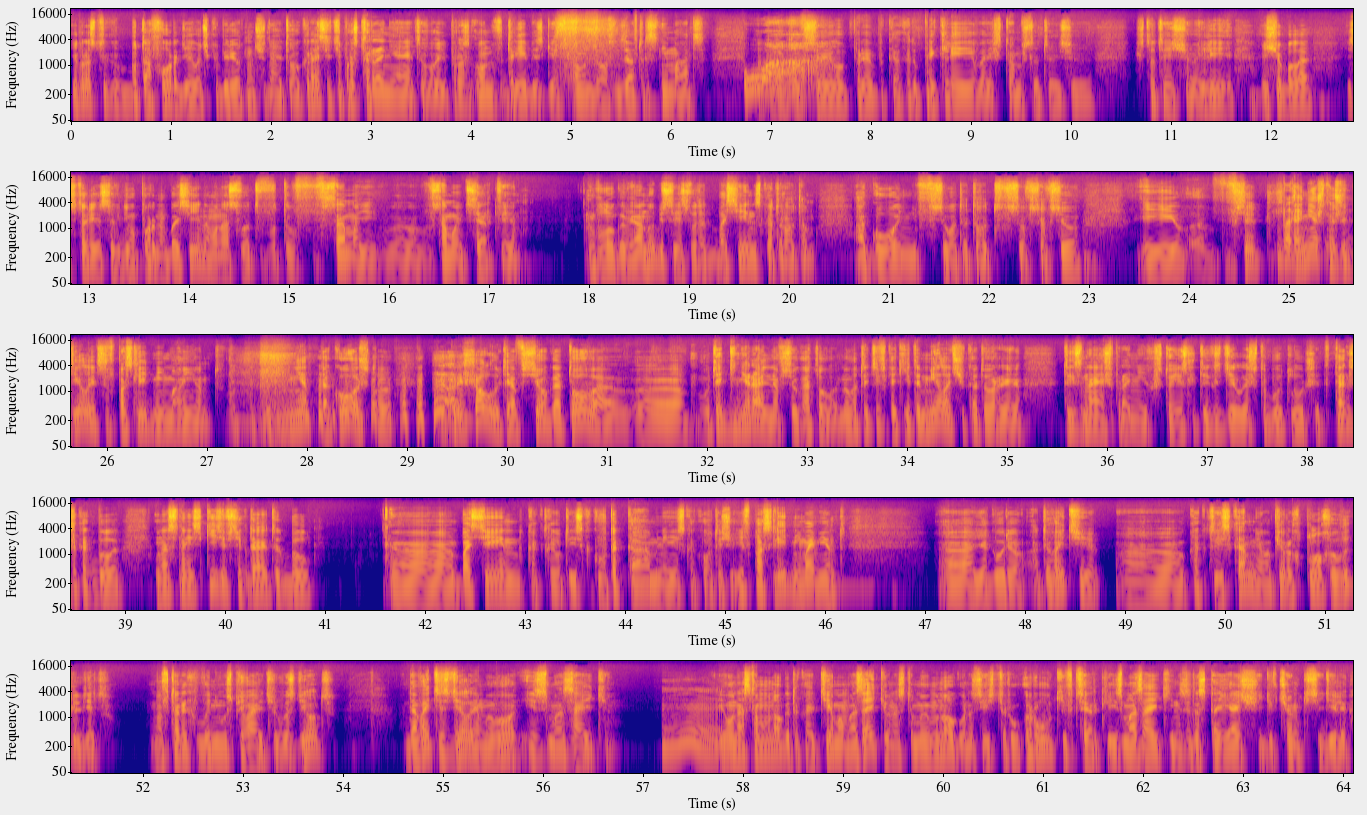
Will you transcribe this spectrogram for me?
И просто бутафор девочка берет, начинает его красить и просто роняет его. И просто он в дребезги, а он должен завтра сниматься. Потом это все его при- как это приклеиваешь, там что-то еще, что-то еще. Или еще была история с огнеупорным бассейном. У нас вот, вот в, самой, э, в самой церкви в логове Анубиса есть вот этот бассейн, с которого там огонь, все вот это вот, все-все-все. И все, Вода конечно же, делается в последний момент. Вот нет такого, что ты пришел, у тебя все готово, э, у тебя генерально все готово, но вот эти какие-то мелочи, которые ты знаешь про них, что если ты их сделаешь, что будет лучше. Это так же, как было у нас на эскизе всегда этот был э, бассейн как вот из какого-то камня, из какого-то еще. И в последний момент э, я говорю, а давайте э, как-то из камня, во-первых, плохо выглядит, во-вторых, вы не успеваете его сделать. Давайте сделаем его из мозаики. И у нас там много такой темы мозаики, у нас там ее много. У нас есть ру- руки в церкви из мозаики, из настоящие. Девчонки сидели,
